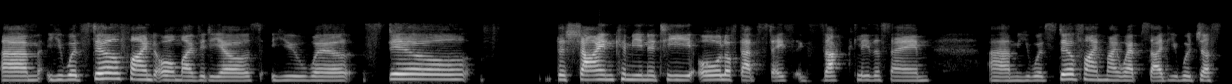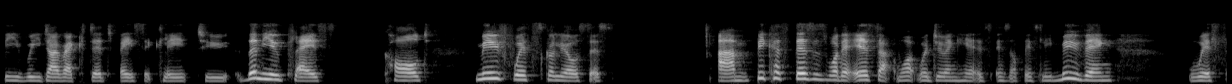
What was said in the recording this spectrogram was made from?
Um, you would still find all my videos. You will still the Shine community. All of that stays exactly the same. Um, you will still find my website. You will just be redirected basically to the new place called Move with Scoliosis um, because this is what it is that what we're doing here is, is obviously moving with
